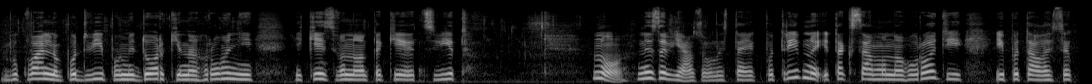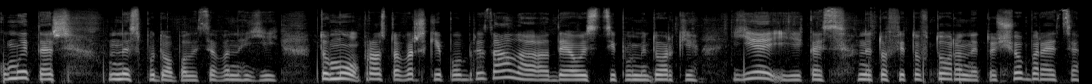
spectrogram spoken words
буквально по дві помідорки на гроні, якесь воно таке цвіт ну, не зав'язувались так, як потрібно. І так само на городі і питалася, куми теж не сподобалися вони їй. Тому просто вершки пообрізала, де ось ці помідорки є, і якась не то фітофтора, не то що береться.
